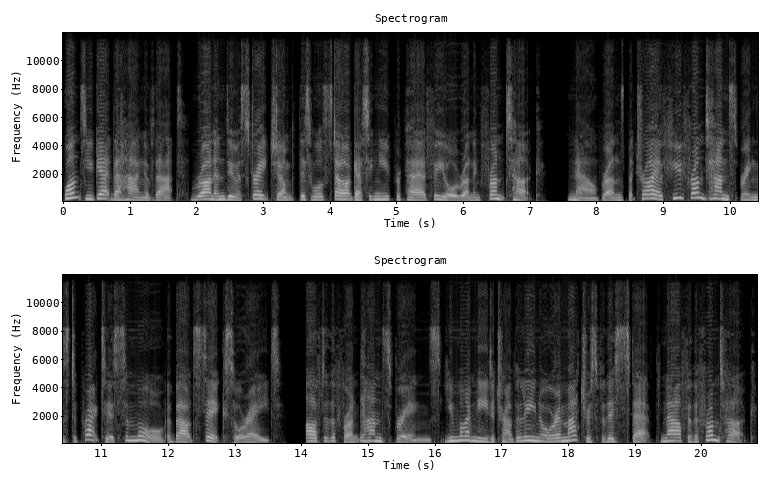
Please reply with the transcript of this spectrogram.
Once you get the hang of that, run and do a straight jump. This will start getting you prepared for your running front tuck. Now, runs, but try a few front handsprings to practice some more, about 6 or 8. After the front handsprings, you might need a trampoline or a mattress for this step. Now for the front tuck.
